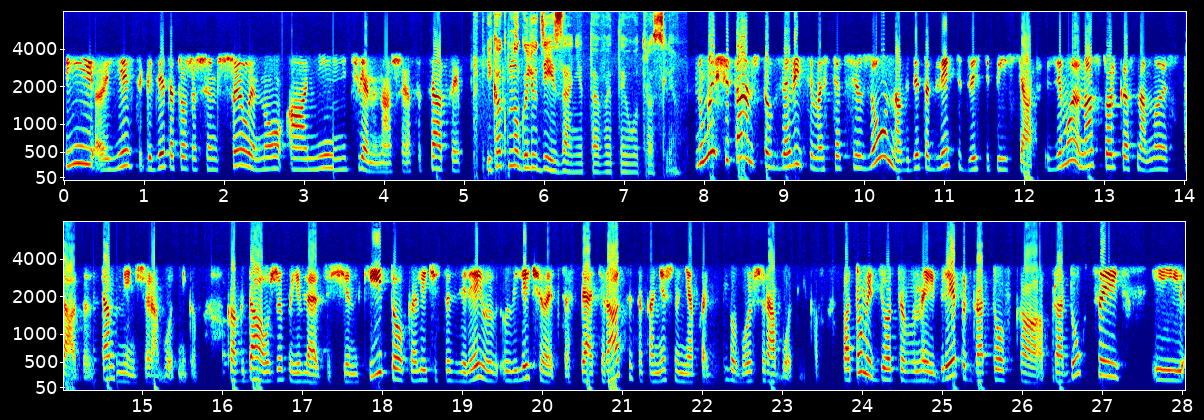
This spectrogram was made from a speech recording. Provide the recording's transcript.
И э, есть где-то тоже шиншиллы, но они не члены нашей ассоциации. И как много людей занято в этой отрасли? Ну, мы считаем, что в зависимости от сезона где-то 200-250. Зимой у нас только основное стадо, там меньше работников. Когда уже появляются щенки, то количество зверей увеличивается в пять раз. Это, конечно, необходимо больше работников. Потом идет в ноябре подготовка продукции – и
